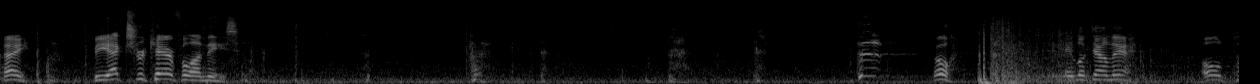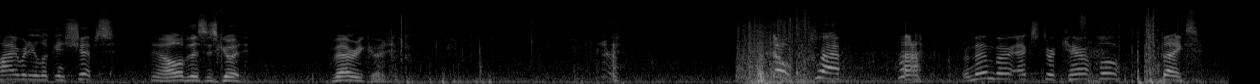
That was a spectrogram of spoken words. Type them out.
Hey, be extra careful on these. Oh, hey, look down there. Old piratey looking ships. Yeah, all of this is good. Very good. No, crap! Ah, Remember, extra careful? thanks.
